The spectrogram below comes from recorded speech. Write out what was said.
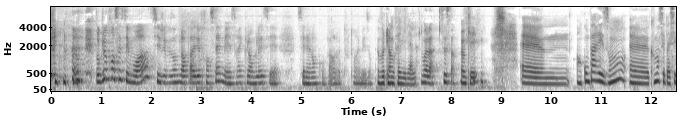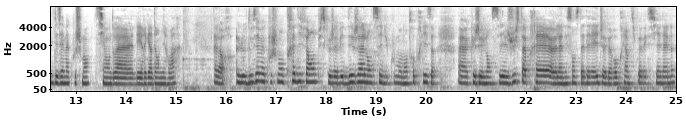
donc le français c'est moi si j'ai besoin de leur parler français, mais c'est vrai que l'anglais c'est c'est la langue qu'on parle tout le temps à la maison. Votre langue familiale. Voilà, c'est ça. Ok. Euh, en comparaison, euh, comment s'est passé le deuxième accouchement, si on doit les regarder en miroir? Alors, le deuxième accouchement très différent puisque j'avais déjà lancé du coup mon entreprise euh, que j'ai lancée juste après euh, la naissance d'Adelaide. J'avais repris un petit peu avec CNN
